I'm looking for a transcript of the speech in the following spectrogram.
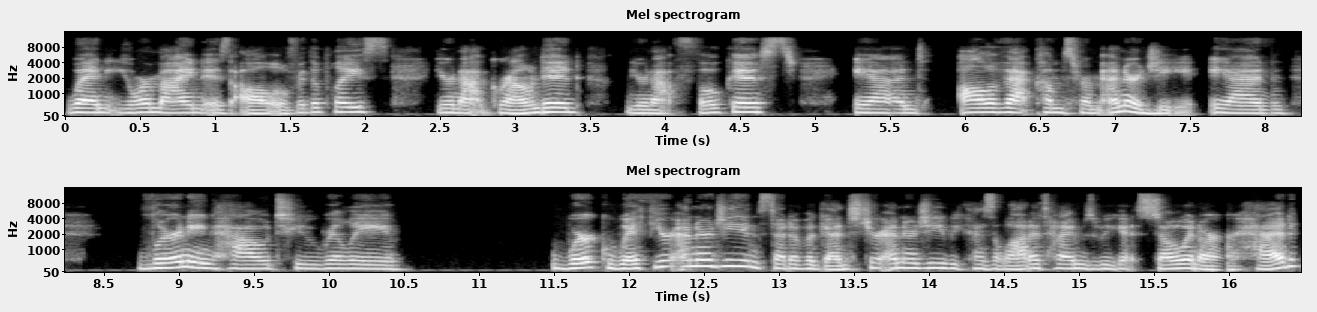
when your mind is all over the place. You're not grounded, you're not focused. And all of that comes from energy and learning how to really work with your energy instead of against your energy because a lot of times we get so in our head.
